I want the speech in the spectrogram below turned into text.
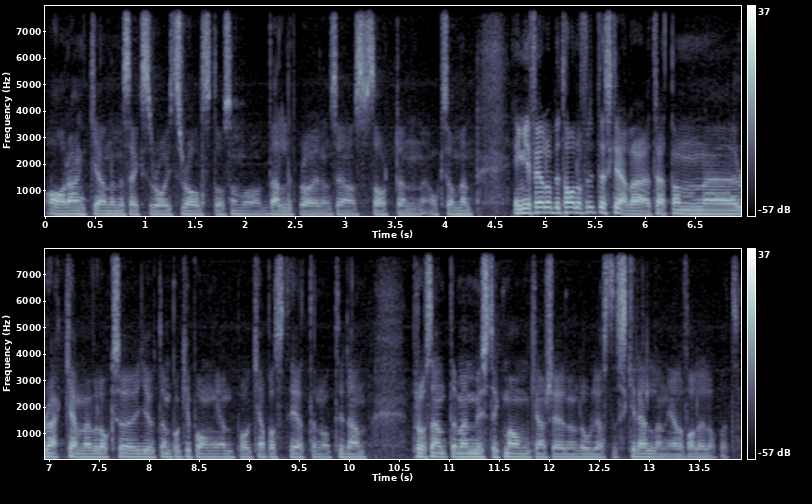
A-ranka nummer 6 Royce Rolls då, som var väldigt bra i den senaste starten också. Men inget fel att betala för lite skrällar här. 13 Rackham är väl också gjuten på kupongen på kapaciteten och till den procenten. Men Mystic Mum kanske är den roligaste skrällen i alla fall i loppet.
